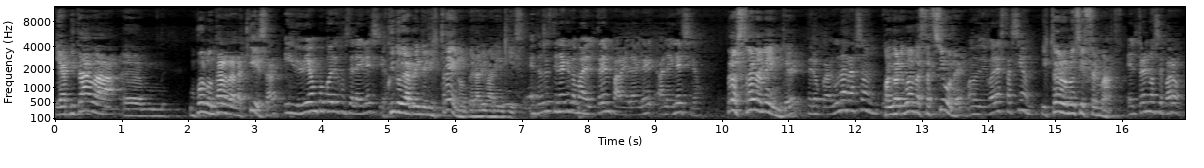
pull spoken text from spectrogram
e abitava ehm, un po' lontano dalla chiesa Y vivía un poco lejos de la e quindi doveva prendere il treno per arrivare in chiesa. Entonces tenía que tomar el tren para ir a la iglesia. Però stranamente, Pero por alguna razón, quando arrivò alla stazione, cuando llegó a la estación, il treno non si è fermato. el tren no se paró.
